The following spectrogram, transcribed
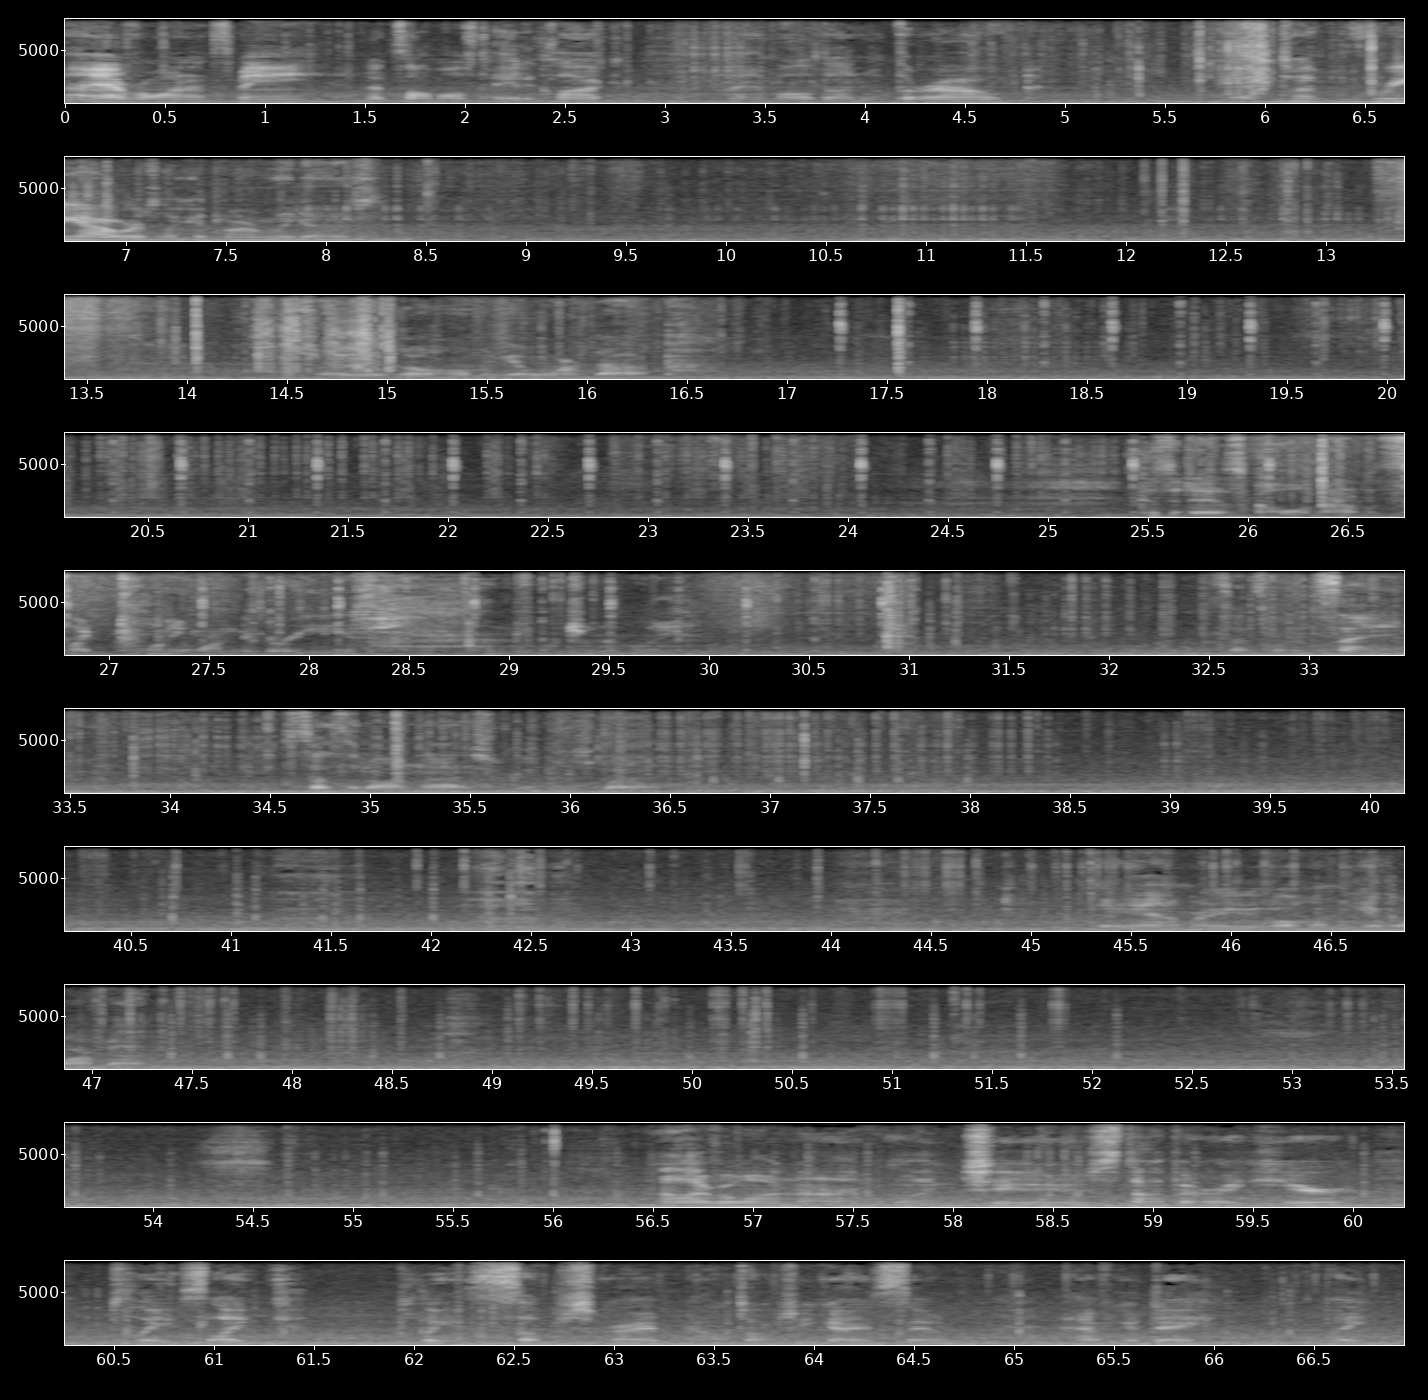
Hi everyone, it's me. It's almost 8 o'clock. I am all done with the route. It took three hours like it normally does. So we'll go home and get warmed up. Because it is cold out. It's like 21 degrees, unfortunately. That's what it's saying. It says it on that screen as well. But yeah, I'm ready to go home and get warmed up. Well, everyone, I'm going to stop it right here. Please like, please subscribe, and I'll talk to you guys soon. Have a good day. Bye.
